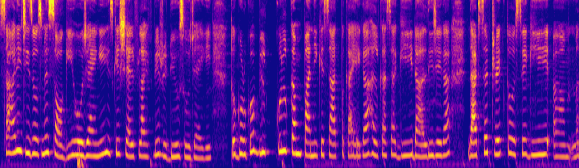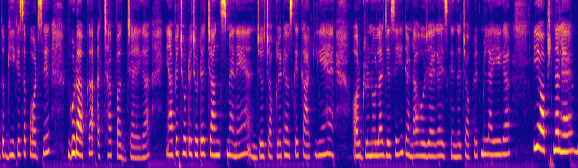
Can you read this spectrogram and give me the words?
सारी चीज़ें उसमें सौगी हो जाएँगी, इसकी शेल्फ़ लाइफ भी रिड्यूस हो जाएगी। तो गुड़ को बिल्कुल बिल्कुल कम पानी के साथ पकाइएगा हल्का सा घी डाल दीजिएगा। दैट्स अ ट्रिक तो उससे घी मतलब घी के सपोर्ट से गुड़ आपका अच्छा पक जाएगा। यहाँ पे छोटे छोटे चंक्स मैंने, जो चॉकलेट है उसके काट लिए हैं और ग्रनोला जैसे ही ठंडा हो जाएगा, इसके अंदर चॉकलेट मिलाइएगा। ये ऑप्शनल है,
